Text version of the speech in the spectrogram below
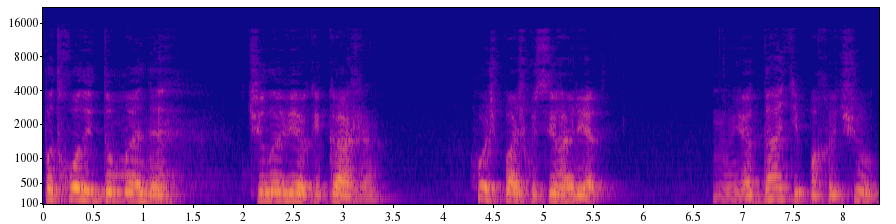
Подходить до мене чоловік і каже, хочеш пачку сигарет? Ну я да, типа хочу.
